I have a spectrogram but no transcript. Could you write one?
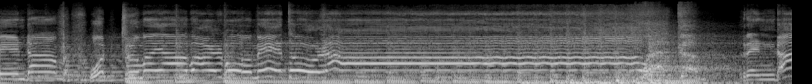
வேண்டாம் ஒற்றுமையா வாழ்வோமே தோழா. ரெண்டா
